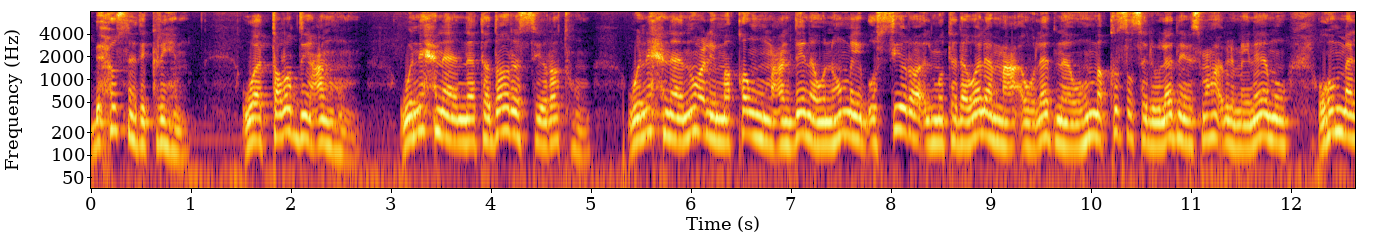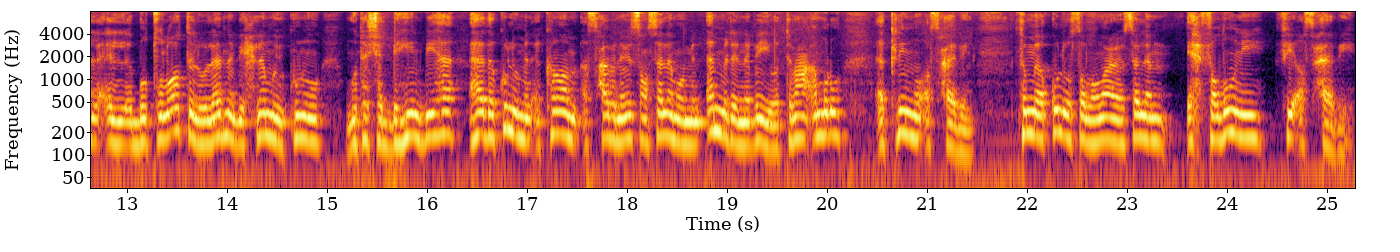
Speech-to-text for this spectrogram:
بحسن ذكرهم والترضي عنهم وإن إحنا نتدارس سيرتهم وإن إحنا نعلي مقامهم عندنا وإن هم يبقوا السيرة المتداولة مع أولادنا وهم قصص اللي أولادنا بيسمعوها قبل ما يناموا وهم ال- البطولات اللي أولادنا بيحلموا يكونوا متشبهين بها هذا كله من إكرام أصحاب النبي صلى الله عليه وسلم ومن أمر النبي واتباع أمره أكرموا أصحابي ثم يقول صلى الله عليه وسلم احفظوني في أصحابي.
